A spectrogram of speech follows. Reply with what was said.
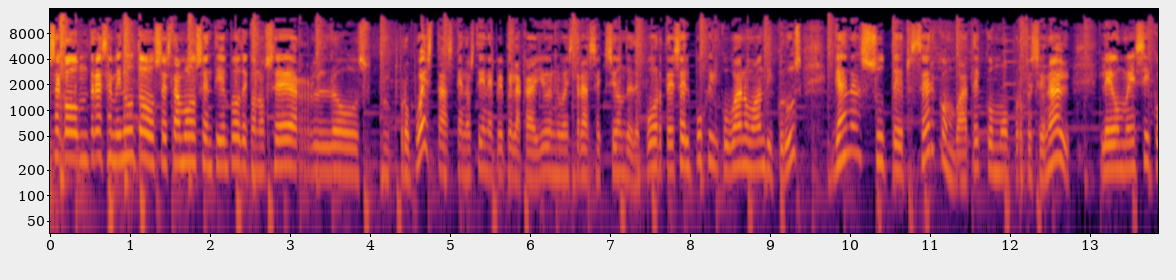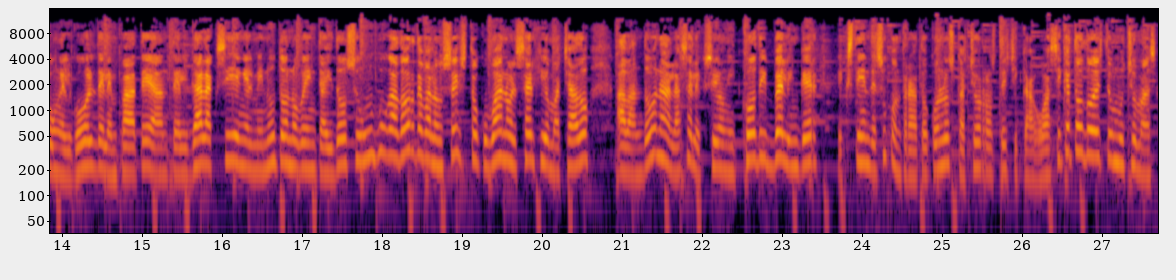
12 con 13 minutos, estamos en tiempo de conocer las propuestas que nos tiene Pepe Lacayo en nuestra sección de deportes. El púgil cubano Andy Cruz gana su tercer combate como profesional. Leo Messi con el gol del empate ante el Galaxy en el minuto 92. Un jugador de baloncesto cubano, el Sergio Machado, abandona la selección y Cody Bellinger extiende su contrato con los Cachorros de Chicago. Así que todo esto y mucho más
